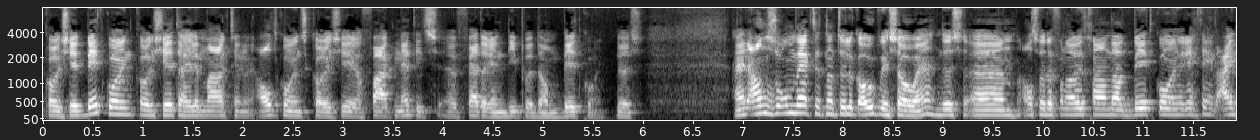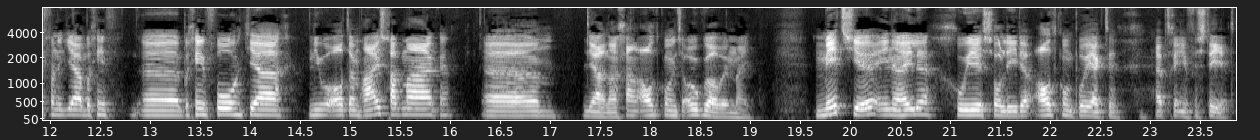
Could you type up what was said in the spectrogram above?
corrigeert Bitcoin, corrigeert de hele markt. En altcoins corrigeren vaak net iets uh, verder en dieper dan Bitcoin. Dus. En andersom werkt het natuurlijk ook weer zo. Hè? Dus um, als we ervan uitgaan dat Bitcoin richting het eind van het jaar, begin, uh, begin volgend jaar, nieuwe all-time highs gaat maken. Um, ja, dan gaan altcoins ook wel weer mee. Mits je in hele goede, solide altcoin projecten hebt geïnvesteerd.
